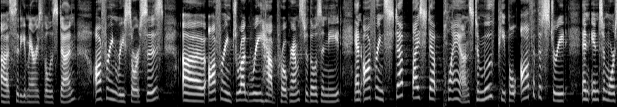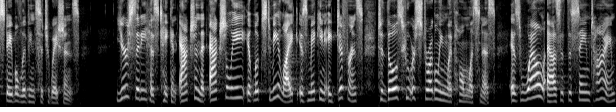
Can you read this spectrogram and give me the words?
uh, city of Marysville has done. Offering resources, uh, offering drug rehab programs to those in need, and offering step by step plans to move people off of the street and into more stable living situations. Your city has taken action that actually, it looks to me like, is making a difference to those who are struggling with homelessness, as well as at the same time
